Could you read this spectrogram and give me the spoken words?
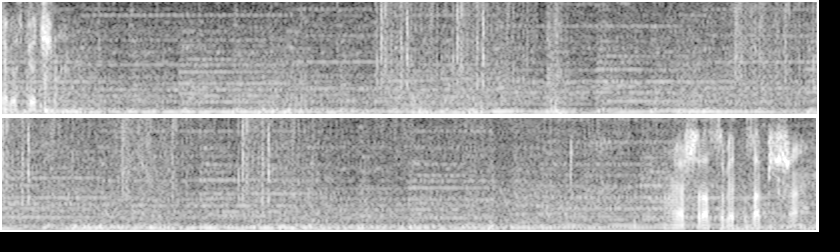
Niebezpieczny. No, Jeszcze raz sobie to zapiszę.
